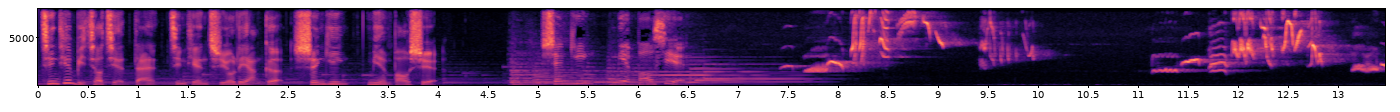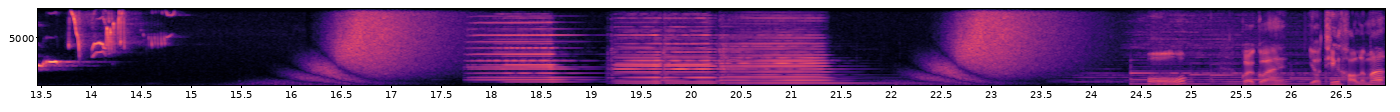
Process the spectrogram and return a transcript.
今天比较简单，今天只有两个声音面包屑。声音面包屑。哦，乖乖，有听好了吗？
